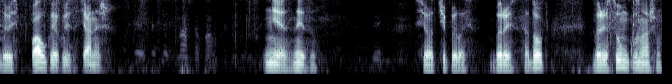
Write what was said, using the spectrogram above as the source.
Дивись, палку якусь затягнеш. Ні, знизу. Все, відчепилась. Бери садок, бери сумку нашу.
